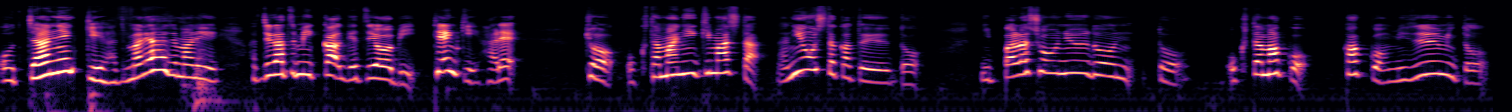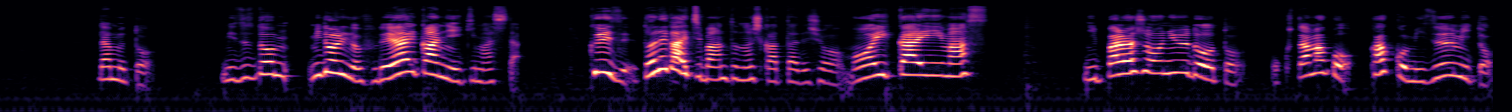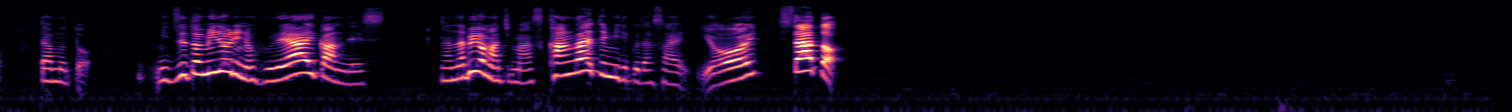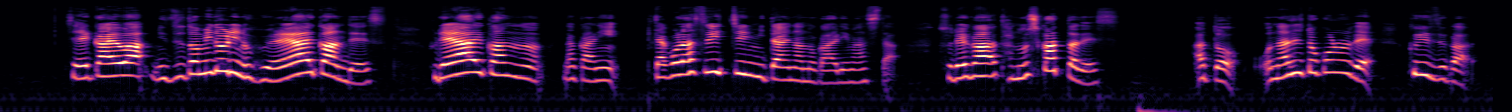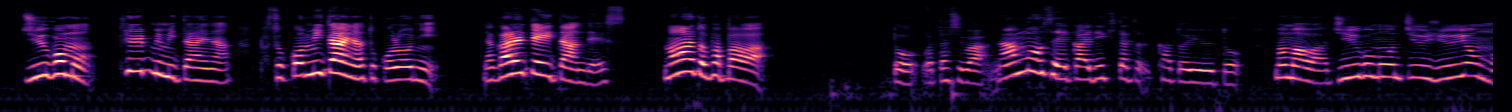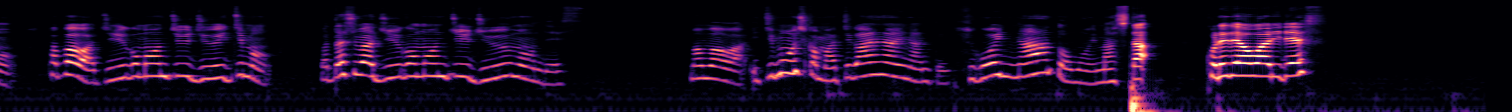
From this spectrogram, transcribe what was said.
おっちゃん日記始まり始まり。8月3日月曜日。天気晴れ。今日奥多摩に行きました。何をしたかというと日原鍾乳洞と奥多摩湖かっこ湖とダムと水と緑のふれあい館に行きました。クイズどれが一番楽しかったでしょう？もう一回言います。日原鍾乳洞と奥多摩湖かっこ湖とダムと水と緑のふれあい館です。7秒待ちます。考えてみてください。よーいスタート。正解は水と緑のふれあい館です。ふれあい館の中にピタゴラスイッチみたいなのがありました。それが楽しかったです。あと同じところでクイズが15問テレビみたいなパソコンみたいなところに流れていたんです。ママとパパはと私は何問正解できたかというとママは15問中14問パパは15問中11問私は15問中10問です。ママは1問しか間違えないなんてすごいなぁと思いました。これで終わりです。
